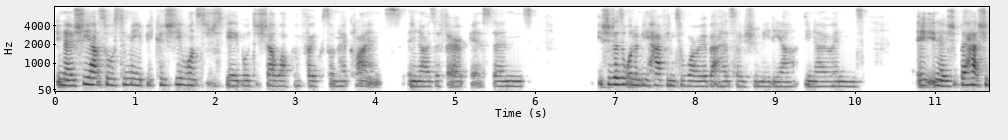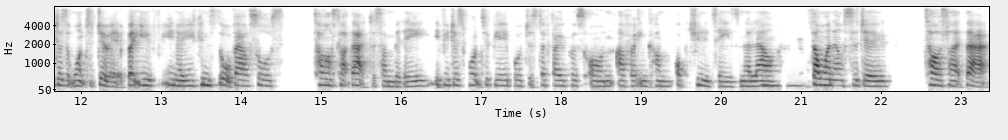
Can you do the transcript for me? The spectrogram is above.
you know she outsourced to me because she wants to just be able to show up and focus on her clients you know as a therapist and she doesn't want to be having to worry about her social media you know and you know perhaps she doesn't want to do it but you've you know you can sort of outsource tasks like that to somebody if you just want to be able just to focus on other income opportunities and allow mm-hmm. someone else to do tasks like that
